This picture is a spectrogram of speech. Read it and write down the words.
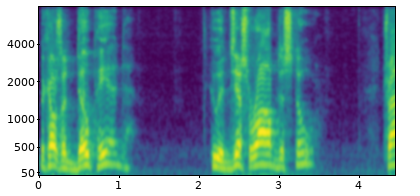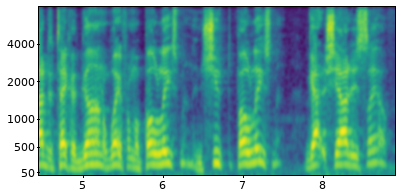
because a dopehead who had just robbed a store tried to take a gun away from a policeman and shoot the policeman, got shot himself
